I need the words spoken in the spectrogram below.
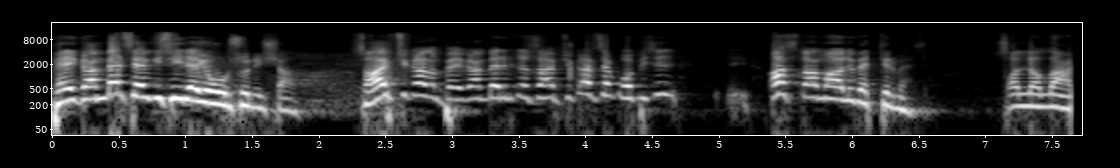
Peygamber sevgisiyle yoğursun inşallah. Sahip çıkalım. Peygamberimize sahip çıkarsak o bizi e, asla mağlup ettirmez. Sallallahu aleyhi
